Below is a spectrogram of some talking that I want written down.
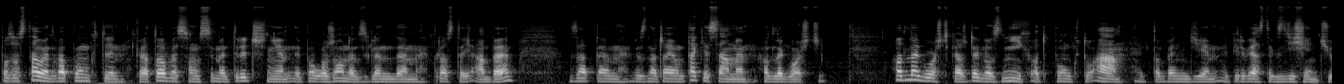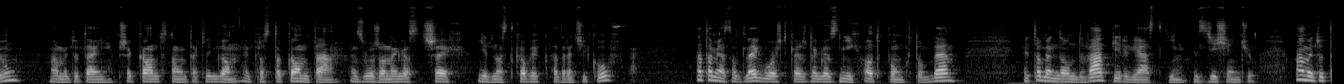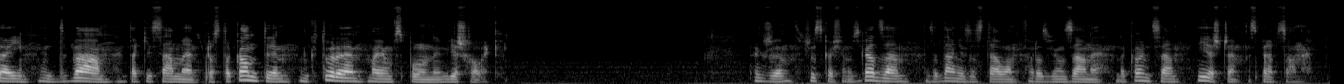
Pozostałe dwa punkty kratowe są symetrycznie położone względem prostej AB, zatem wyznaczają takie same odległości. Odległość każdego z nich od punktu A to będzie pierwiastek z 10. Mamy tutaj przekątną takiego prostokąta złożonego z trzech jednostkowych kwadracików. Natomiast odległość każdego z nich od punktu B to będą dwa pierwiastki z 10. Mamy tutaj dwa takie same prostokąty, które mają wspólny wierzchołek. Także wszystko się zgadza. Zadanie zostało rozwiązane do końca i jeszcze sprawdzone.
